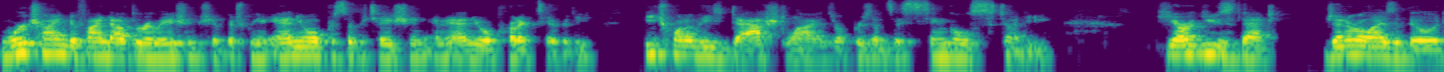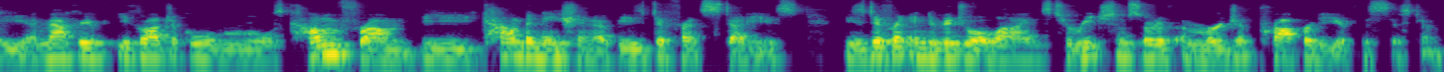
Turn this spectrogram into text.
we're trying to find out the relationship between annual precipitation and annual productivity. Each one of these dashed lines represents a single study. He argues that generalizability and macroecological rules come from the combination of these different studies, these different individual lines to reach some sort of emergent property of the system.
